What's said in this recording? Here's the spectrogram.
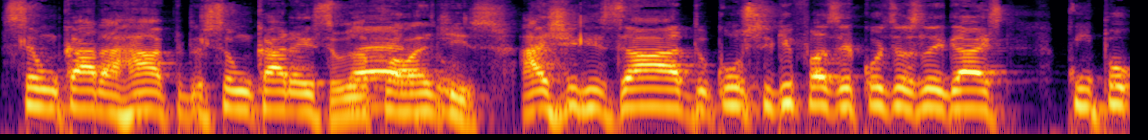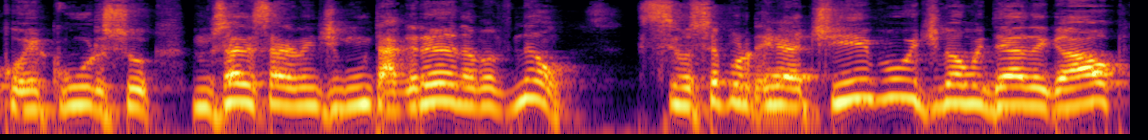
ser um cara rápido, ser um cara Eu esperto, ia falar disso. agilizado, conseguir fazer coisas legais com pouco recurso, não precisa necessariamente de muita grana, mas não. Se você for criativo e tiver uma ideia legal,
